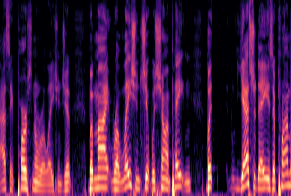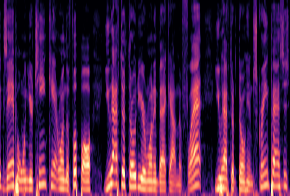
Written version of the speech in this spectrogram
I say personal relationship, but my relationship with Sean Payton. But yesterday is a prime example. When your team can't run the football, you have to throw to your running back out in the flat. You have to throw him screen passes.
